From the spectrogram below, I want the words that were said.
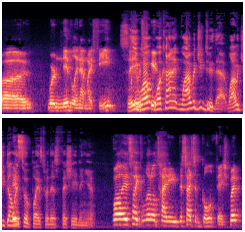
uh, were nibbling at my feet. See what? weird. What kind of? Why would you do that? Why would you go It's- into a place where there's fish eating you? Well, it's like little tiny, the size of goldfish. But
